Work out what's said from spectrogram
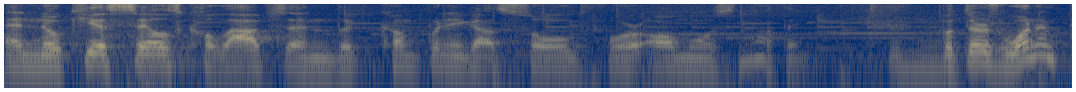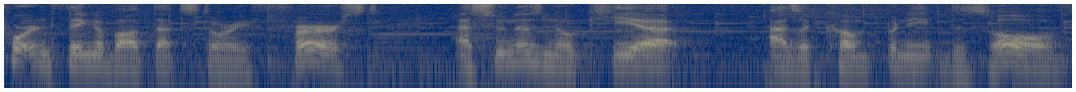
And Nokia sales collapsed and the company got sold for almost nothing. But there's one important thing about that story. First, as soon as Nokia as a company dissolved,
